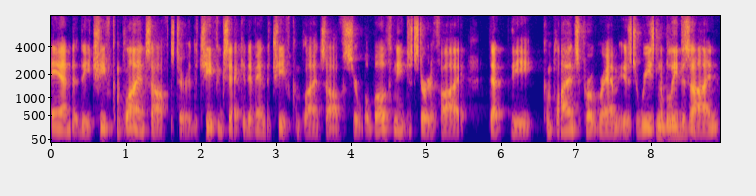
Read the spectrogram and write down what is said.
and the chief compliance officer the chief executive and the chief compliance officer will both need to certify that the compliance program is reasonably designed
